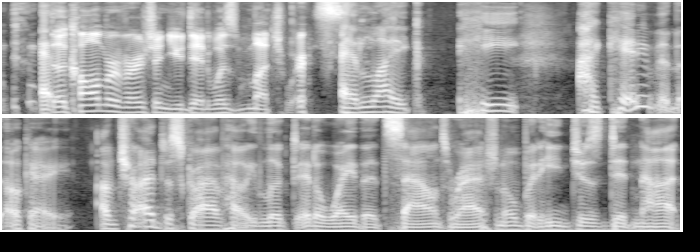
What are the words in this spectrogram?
the calmer version you did was much worse. and like he i can't even okay i'm trying to describe how he looked in a way that sounds rational but he just did not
